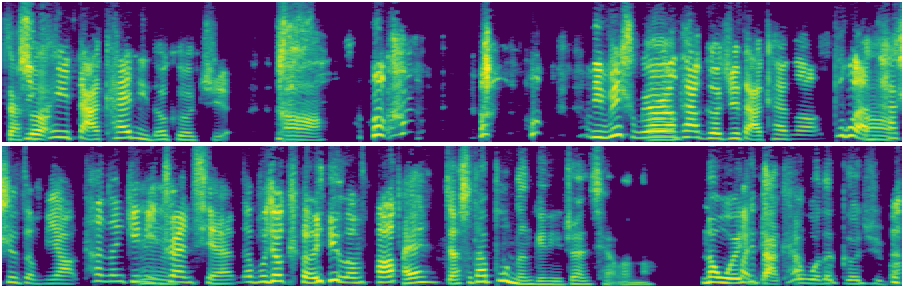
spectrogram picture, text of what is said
假设你可以打开你的格局啊。你为什么要让他格局打开呢？不管他是怎么样，他能给你赚钱，那不就可以了吗？哎，假设他不能给你赚钱了呢？那我也得打开我的格局吧。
